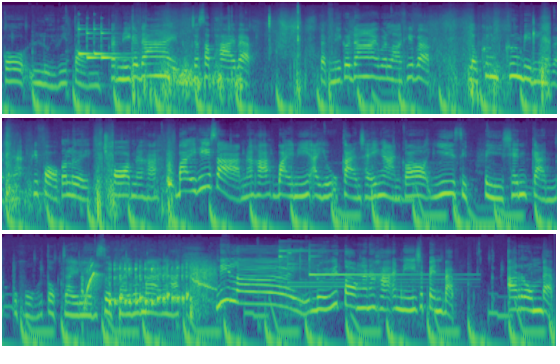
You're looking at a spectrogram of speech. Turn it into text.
โก้หลุยวิตตองแบบนี้ก็ได้หรือจะสะพายแบบ แบบนี้ก็ได้เวลาที่แบบ เราขึ้นเครื่องบินอะไรแบบนี้พี่ฟอก็เลยชอบนะคะ ใบที่ 3 นะคะ ใบนี้อายุการใช้งานก็ 20 ปีเช่นกัน โอ้โห ตกใจเลยเซอร์ไพรส์มากๆนะคะ นี่เลยหลุยส์วิตตองนะคะ อันนี้จะเป็นแบบอารมณ์แบบ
